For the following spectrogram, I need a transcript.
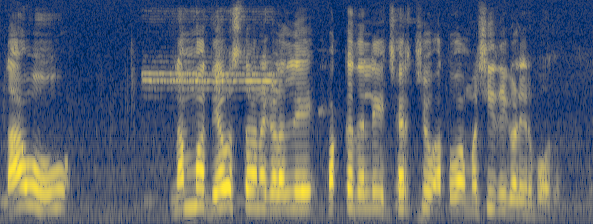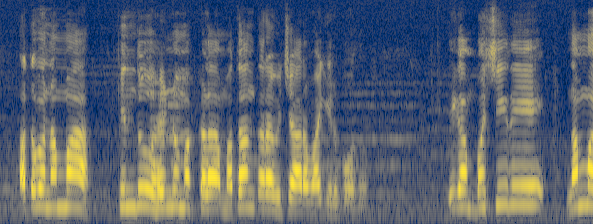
ನಾವು ನಮ್ಮ ದೇವಸ್ಥಾನಗಳಲ್ಲಿ ಪಕ್ಕದಲ್ಲಿ ಚರ್ಚು ಅಥವಾ ಮಸೀದಿಗಳಿರ್ಬೋದು ಅಥವಾ ನಮ್ಮ ಹಿಂದೂ ಹೆಣ್ಣು ಮಕ್ಕಳ ಮತಾಂತರ ವಿಚಾರವಾಗಿರ್ಬೋದು. ಈಗ ಮಸೀದಿ ನಮ್ಮ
